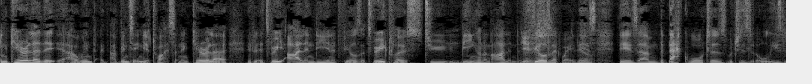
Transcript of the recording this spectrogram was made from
in Kerala, the, I went. I've been to India twice, and in Kerala, it, it's very islandy, and it feels it's very close to being on an island. It Yes. feels that way. There's there's um the backwaters, which is all these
